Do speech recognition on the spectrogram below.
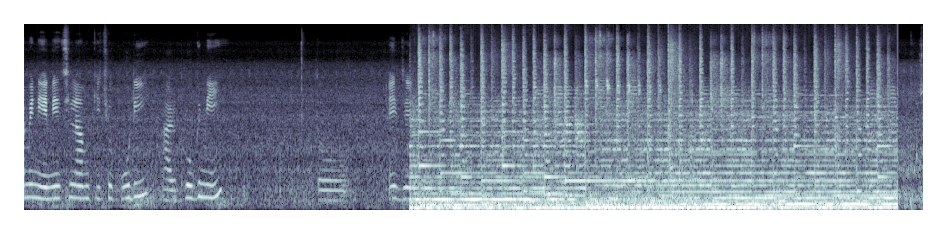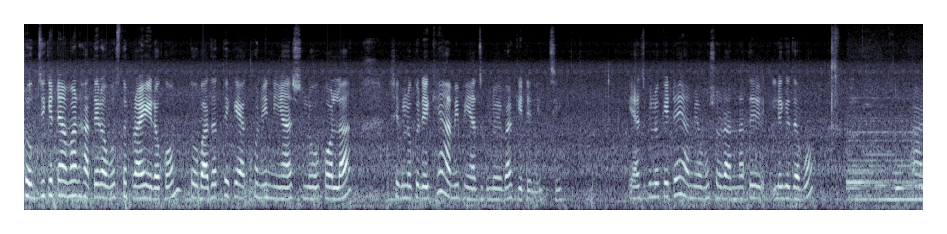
আমি নিয়ে নিয়েছিলাম কিছু পুরি আর ঘুগনি। তো এই যে সবজি কেটে আমার হাতের অবস্থা প্রায় এরকম। তো বাজার থেকে এখনই নিয়ে আসলো কলা, সেগুলোকে রেখে আমি পেঁয়াজগুলো এবার কেটে নিচ্ছি। পেঁয়াজগুলো কেটে আমি অবশ্য রান্নাতে লেগে যাব। আর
